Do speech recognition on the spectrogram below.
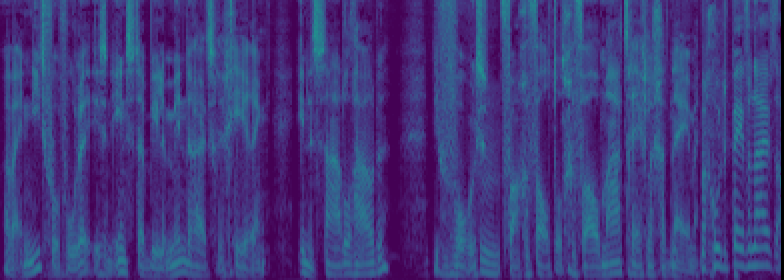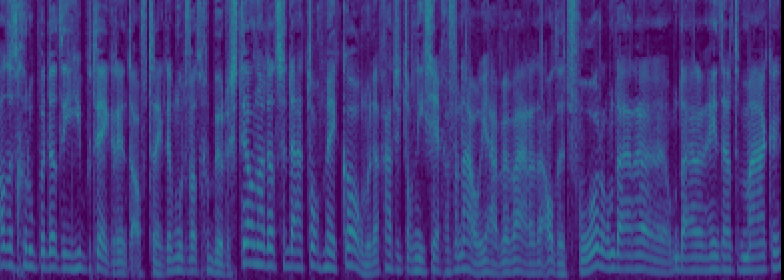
Waar wij niet voor voelen is een instabiele minderheidsregering in het zadel houden... die vervolgens van geval tot geval maatregelen gaat nemen. Maar goed, de PvdA heeft altijd geroepen dat die hypotheekrente aftrekt. Daar moet wat gebeuren. Stel nou dat ze daar toch mee komen. Dan gaat u toch niet zeggen van nou ja, we waren er altijd voor... om daar, eh, om daar een eind aan te maken.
